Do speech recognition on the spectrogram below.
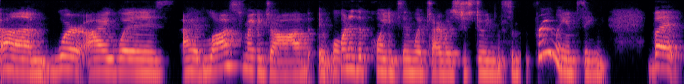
um where I was I had lost my job at one of the points in which I was just doing some freelancing. But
